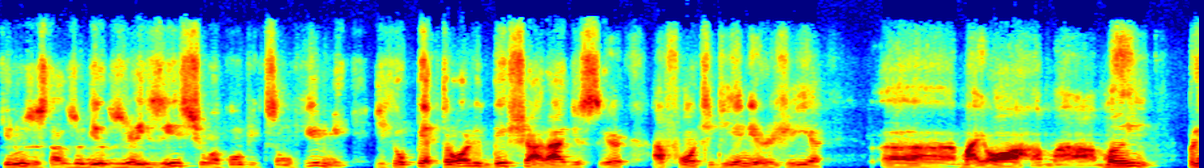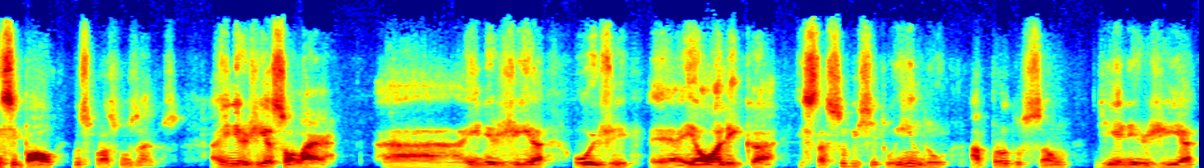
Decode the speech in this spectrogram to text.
que nos Estados Unidos já existe uma convicção firme de que o petróleo deixará de ser a fonte de energia uh, maior, a mãe principal nos próximos anos. A energia solar, a energia hoje é, eólica está substituindo a produção de energia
